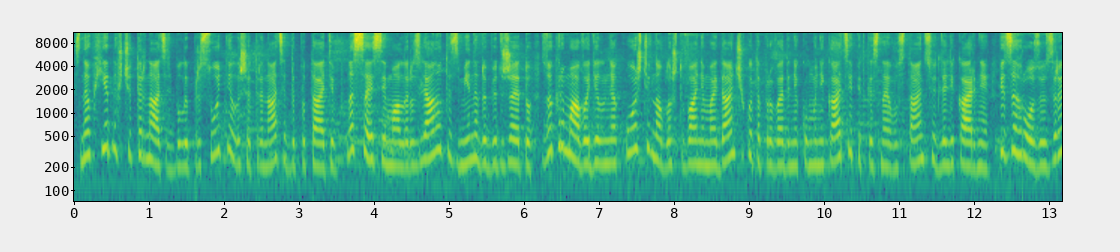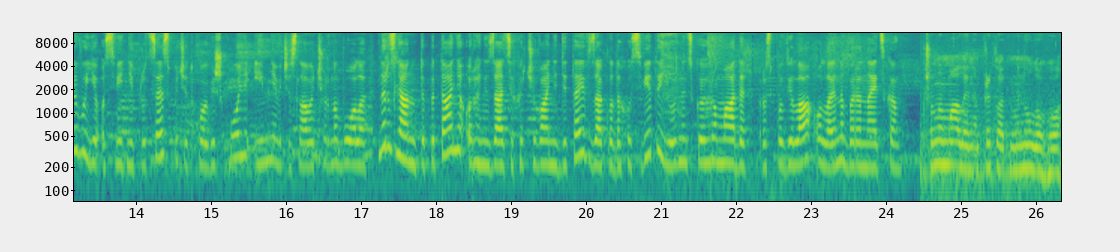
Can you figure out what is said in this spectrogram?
З необхідних 14 були присутні лише 13 депутатів. На сесії мали розглянути зміни до бюджету, зокрема виділення коштів на облаштування майданчику та проведення комунікацій під кисневу станцію для лікарні. Під загрозою зриву є освітній процес в початковій школі імені В'ячеслава Чорнобола. Не розглянути питання організації харчування дітей в закладах освіти Южницької громади, розповіла Олена Беренецька. Якщо ми мали, наприклад, минулого,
